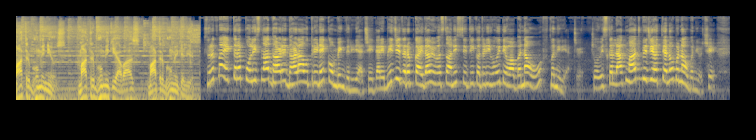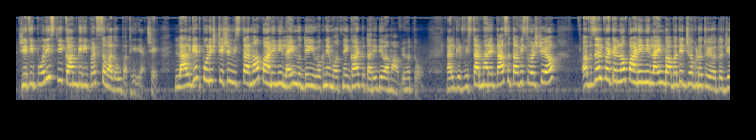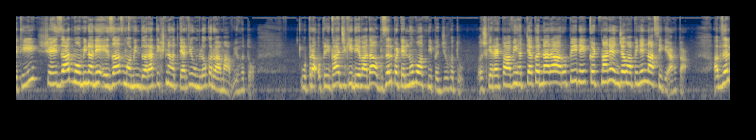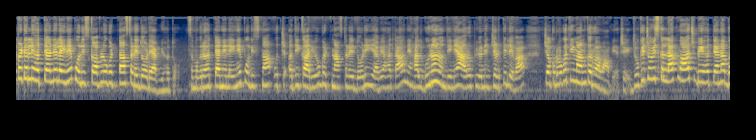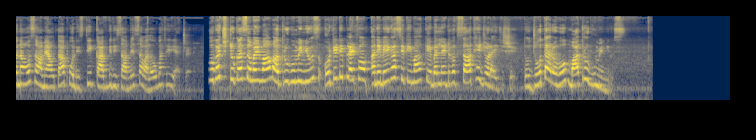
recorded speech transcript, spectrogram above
Mathrubhumi news. Mathrubhumi કી આવાજ, માતૃભૂમિ કે લિયે. સુરતમાં એક તરફ પોલીસના ધાડે ધાડા ઉતરીને કોમ્બિંગ કરી રહ્યા છે, ત્યારે બીજી તરફ કાયદા વ્યવસ્થાની સ્થિતિ કતડી હોય તેવા બનાવો બની રહ્યા છે. ચોવીસ કલાકમાં જ બીજી હત્યાનો બનાવ બન્યો છે, જેથી પોલીસની કામગીરી પર સવાલો ઊભા થઈ રહ્યા છે. લાલગેટ પોલીસ સ્ટેશન વિસ્તારમાં પાણીની લાઈન મુદ્દે યુવકને મોતને ઘાટ ઉતારી દેવામાં આવ્યો હતો. લાલગેટ વિસ્તારમાં રહેતા સત્તાવીસ વર્ષીય અફઝલ પટેલનો પાણીની લાઈન બાબતે ઝઘડો થયો હતો, જેથી શહેજાદ મોમીન અને એઝાઝ મોમીન દ્વારા તીક્ષ્ણ હત્યારથી હુમલો કરવામાં આવ્યો હતો. ઉપરા ઉપરી ઘા ઝીકી દેવાતા અફઝલ પટેલનું મોત નીપજ્યું હતું. ઉશ્કેરાટ પાવી હત્યા કરનારા આરોપીને ઘટનાને અંજામ આપીને નાસી ગયા હતા. અફઝલ પટેલની હત્યાને લઈને પોલીસ કાફલો ઘટના સ્થળે દોડી આવ્યો હતો. સમગ્ર હત્યાને લઈને પોલીસના ઉચ્ચ અધિકારીઓ ઘટના સ્થળે દોડી આવ્યા હતા અને હાલ ગુના નોંધીને આરોપીઓને ઝડપી લેવા ચક્રો ગતિમાન કરવામાં આવ્યા છે. જોકે ચોવીસ કલાકમાં જ બે હત્યાના બનાવો સામે આવતા પોલીસની કામગીરી સામે સવાલો ઊભા થઈ રહ્યા છે. ખૂબ જ ટૂંકા સમયમાં માતૃભૂમિ ન્યૂઝ, ઓટીટી પ્લેટફોર્મ અને મેગા સિટીમાં કેબલ નેટવર્ક સાથે જોડાઈ જશે. તો જોતા રહો માતૃભૂમિ ન્યૂઝ.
